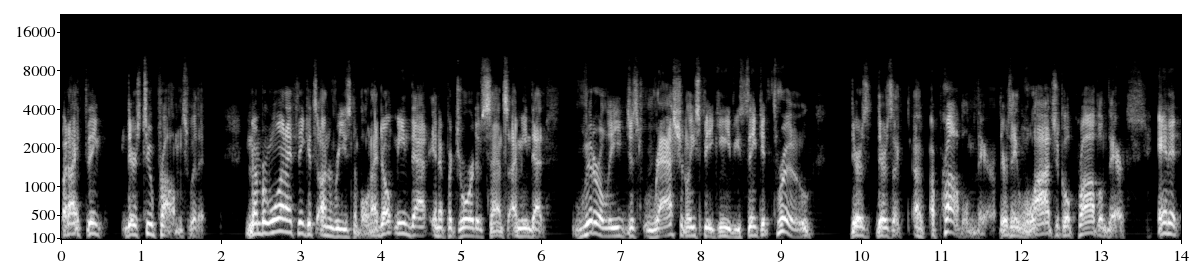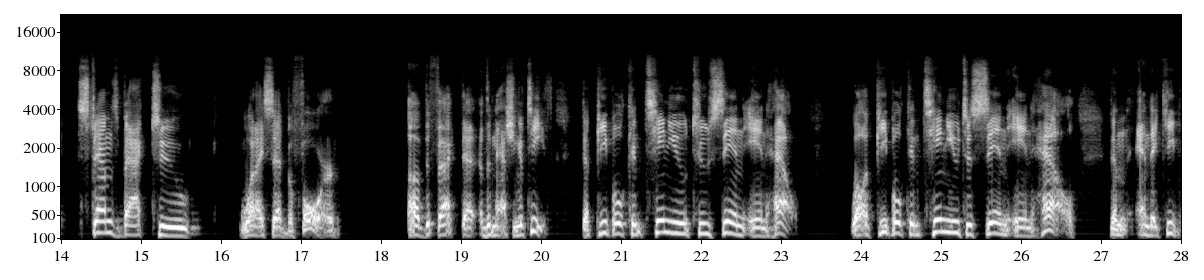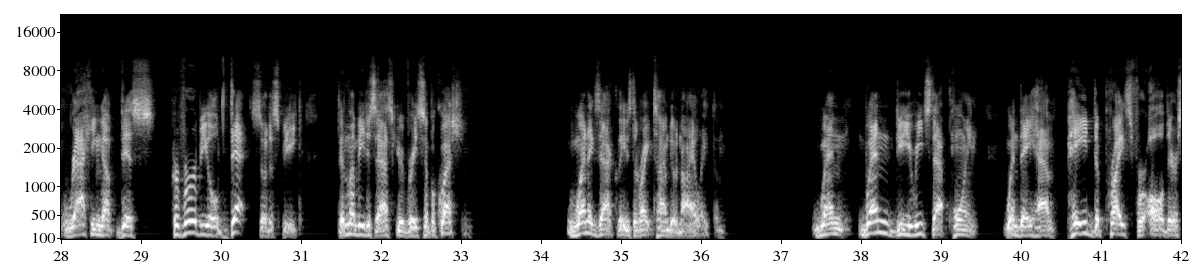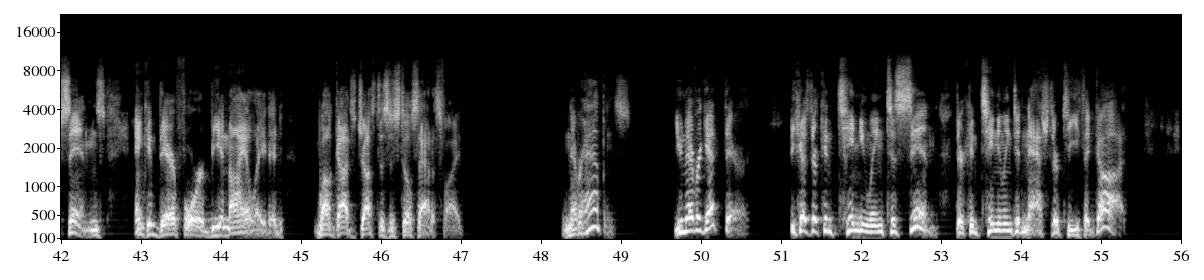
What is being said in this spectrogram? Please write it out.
but I think there's two problems with it. Number one, I think it's unreasonable. And I don't mean that in a pejorative sense. I mean that literally, just rationally speaking, if you think it through, there's there's a, a problem there. There's a logical problem there. And it stems back to what I said before of the fact that the gnashing of teeth, that people continue to sin in hell. Well, if people continue to sin in hell, then and they keep racking up this proverbial debt, so to speak, then let me just ask you a very simple question. When exactly is the right time to annihilate them? When when do you reach that point when they have paid the price for all their sins and can therefore be annihilated while God's justice is still satisfied. It never happens. You never get there because they're continuing to sin. They're continuing to gnash their teeth at God.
